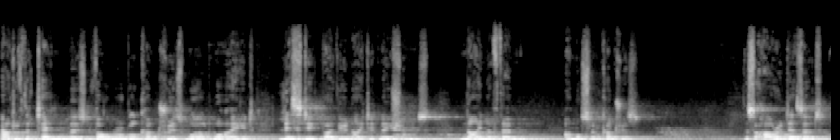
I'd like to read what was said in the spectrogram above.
Out of the 10 most vulnerable countries worldwide listed by the United Nations, nine of them are Muslim countries. The Sahara Desert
